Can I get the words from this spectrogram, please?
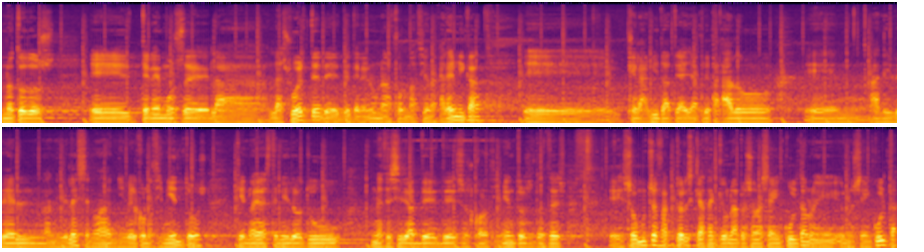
no todos eh, tenemos eh, la, suerte de, tener una formación académica, eh, que la vida te haya preparado a nivel a nivel ese, ¿no? a nivel conocimientos, que no hayas tenido tu necesidad de, de esos conocimientos. Entonces, eh, son muchos factores que hacen que una persona sea inculta o no, sea inculta.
